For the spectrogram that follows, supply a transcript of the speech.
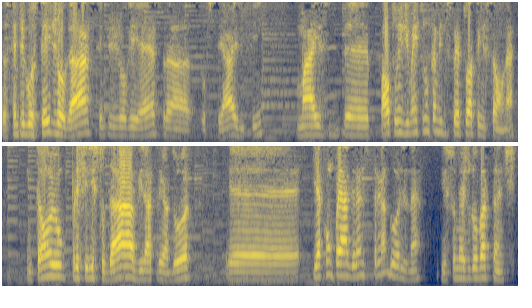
Eu sempre gostei de jogar, sempre joguei extras, oficiais, enfim, mas é, alto rendimento nunca me despertou atenção, né? Então eu preferi estudar, virar treinador é, e acompanhar grandes treinadores, né? Isso me ajudou bastante.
